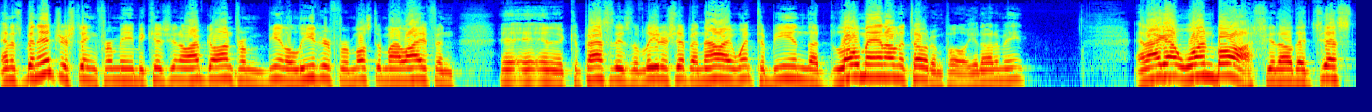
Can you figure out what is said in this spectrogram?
and it's been interesting for me because you know I've gone from being a leader for most of my life and in, in the capacities of leadership, and now I went to being the low man on the totem pole. You know what I mean? And I got one boss, you know, that just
